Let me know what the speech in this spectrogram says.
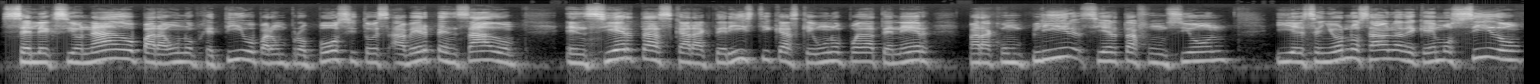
seleccionado para un objetivo, para un propósito, es haber pensado en ciertas características que uno pueda tener para cumplir cierta función. Y el Señor nos habla de que hemos sido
